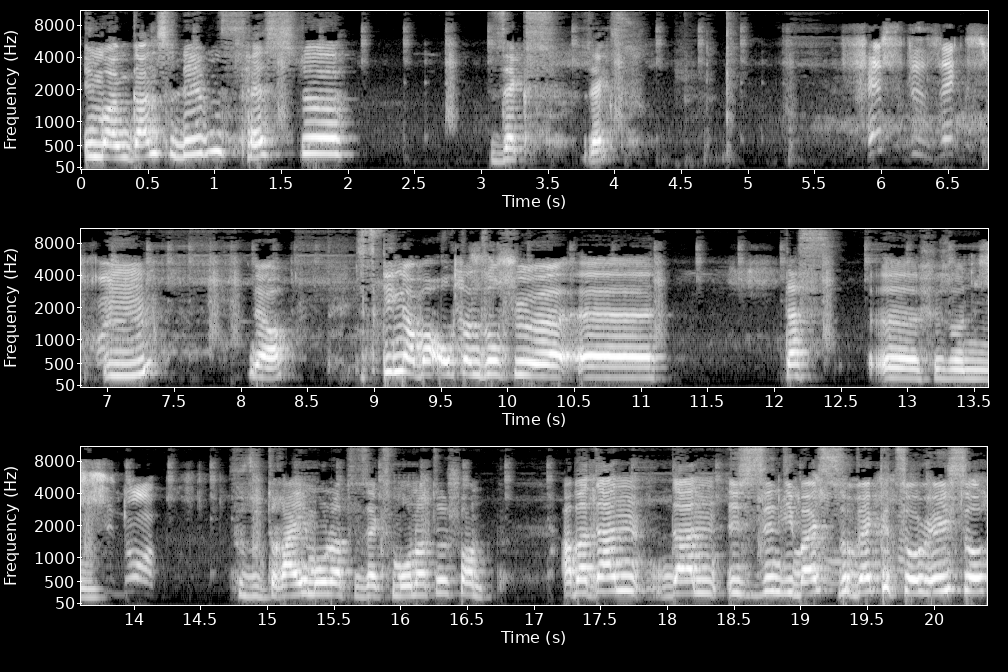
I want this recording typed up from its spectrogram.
in meinem ganzen Leben feste sechs. Sechs. Feste sechs Freunde. Mhm. Ja. Ging aber auch dann so für, äh, das, äh, für so ein, für so drei Monate, sechs Monate schon. Aber dann, dann ist, sind die meisten so weggezogen. Ich so,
